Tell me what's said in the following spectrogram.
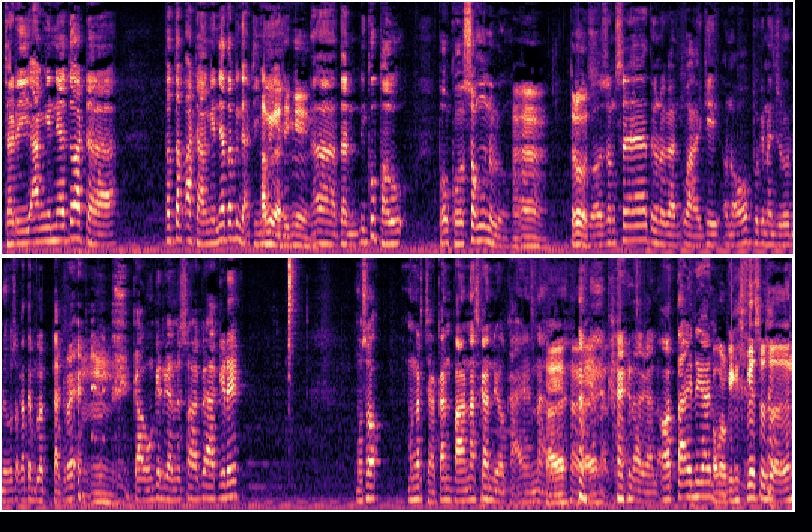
dari anginnya itu ada tetap ada anginnya tapi nggak dingin. Tapi nggak dingin. Nah, dan itu bau bau gosong lho. Heeh. terus Gosong set ngono kan. Wah, iki ono opo nang jero ne, mosok kate meledak rek. Mm-mm. Gak mungkin kan terus aku akhirnya mosok mengerjakan panas kan ya gak enak. Gak enak, gak kan. Otak ini kan co-working space susah kan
